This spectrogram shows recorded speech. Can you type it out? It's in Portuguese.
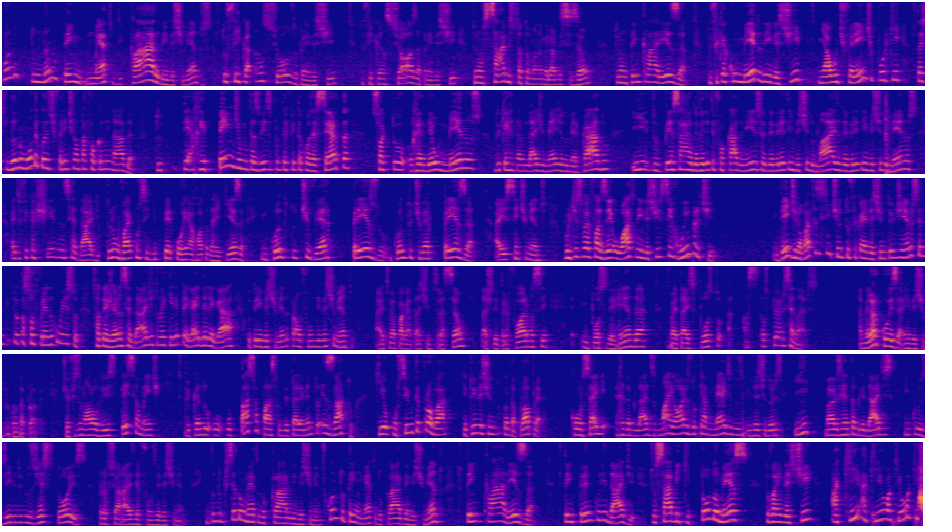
Quando tu não tem um método claro de investimentos, tu fica ansioso para investir, tu fica ansiosa para investir, tu não sabe se tu está tomando a melhor decisão, tu não tem clareza, tu fica com medo de investir em algo diferente porque tu está estudando um monte de coisa diferente e não está focando em nada. Tu te arrepende muitas vezes por ter feito a coisa certa, só que tu rendeu menos do que a rentabilidade média do mercado e tu pensa, ah, eu deveria ter focado nisso, eu deveria ter investido mais, eu deveria ter investido menos, aí tu fica cheio de ansiedade. Tu não vai conseguir percorrer a rota da riqueza enquanto tu tiver preso, enquanto tu tiver presa a esses sentimentos, porque isso vai fazer o ato de investir ser ruim para ti. Entende? Não vai fazer sentido tu ficar investindo teu dinheiro sendo que tu está sofrendo com isso. Só te gera ansiedade e tu vai querer pegar e delegar o teu investimento para um fundo de investimento. Aí tu vai pagar taxa de administração, taxa de performance, imposto de renda, tu vai estar exposto aos piores cenários. A melhor coisa é investir por conta própria. Já fiz uma aula ao vivo especialmente explicando o, o passo a passo, o detalhamento exato que eu consigo te provar que tu investindo por conta própria consegue rentabilidades maiores do que a média dos investidores e maiores rentabilidades, inclusive dos gestores profissionais de fundos de investimento. Então, tu precisa de um método claro de investimentos. Quando tu tem um método claro de investimento, tu tem clareza, tu tem tranquilidade, tu sabe que todo mês tu vai investir aqui, aqui ou aqui ou aqui.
